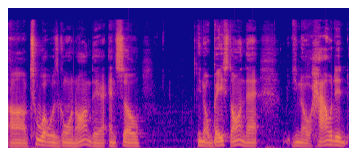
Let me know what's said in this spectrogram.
uh, to what was going on there, and so. You know, based on that, you know, how did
